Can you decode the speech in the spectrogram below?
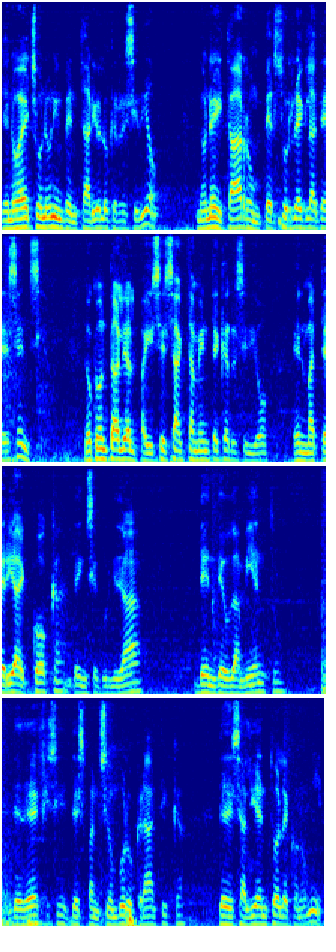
de no haber hecho un inventario de lo que recibió. No necesitaba romper sus reglas de decencia, no contarle al país exactamente qué recibió en materia de coca, de inseguridad, de endeudamiento, de déficit, de expansión burocrática, de desaliento de la economía.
